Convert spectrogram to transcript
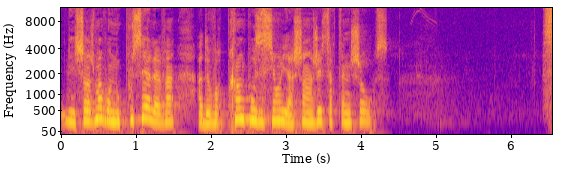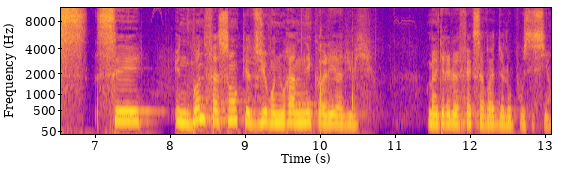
Les changements vont nous pousser à l'avant, à devoir prendre position et à changer certaines choses. C'est une bonne façon que Dieu va nous ramener collés à lui, malgré le fait que ça va être de l'opposition.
